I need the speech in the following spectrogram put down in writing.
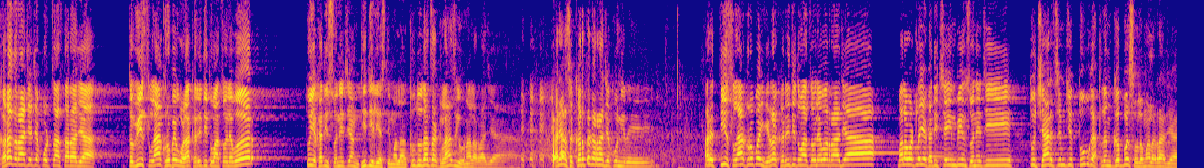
खरंच राजाच्या पोटचा असता राजा तर वीस लाख रुपये गोळा खरेदीत वाचवल्यावर तू एखादी सोन्याची अंगठी दिली असती मला. तू दुधाचा ग्लास घेऊन आला राजा. अरे असं करतं का राजा कोणी रे? अरे तीस लाख रुपये हिरा खरेदीत वाचवल्यावर राजा मला वाटलं एखादी चैन बिन सोन्याची तू चार चिमची तूप घातलं आणि गप्प बसवलं मला राजा.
